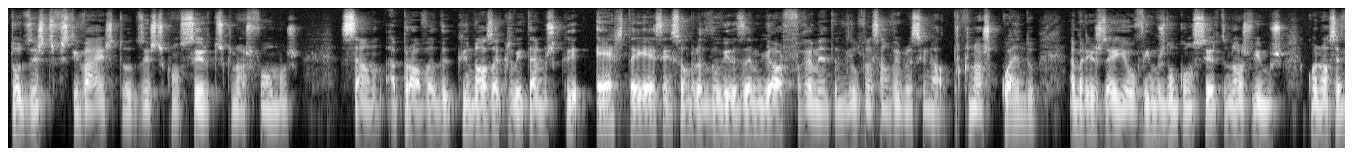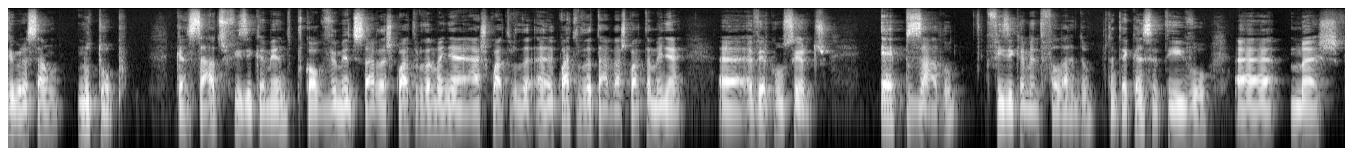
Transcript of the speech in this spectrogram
todos estes festivais, todos estes concertos que nós fomos, são a prova de que nós acreditamos que esta é, sem sombra de dúvidas, a melhor ferramenta de elevação vibracional. Porque nós, quando a Maria José e eu vimos de um concerto, nós vimos com a nossa vibração no topo. Cansados fisicamente, porque obviamente estar das 4 da manhã às 4 da, 4 da tarde às 4 da manhã a, a ver concertos é pesado, fisicamente falando, portanto é cansativo, uh, mas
